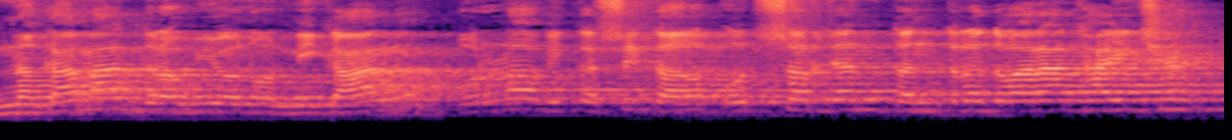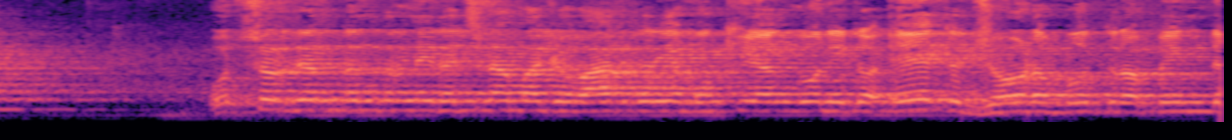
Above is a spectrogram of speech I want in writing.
નકામા દ્રવ્યોનો નિકાલ પૂર્ણ વિકસિત ઉત્સર્જન તંત્ર દ્વારા થાય છે. ઉત્સર્જન તંત્રની રચનામાં જો વાત કરીએ મુખ્ય અંગોની, તો એક જોડ મૂત્રપિંડ,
